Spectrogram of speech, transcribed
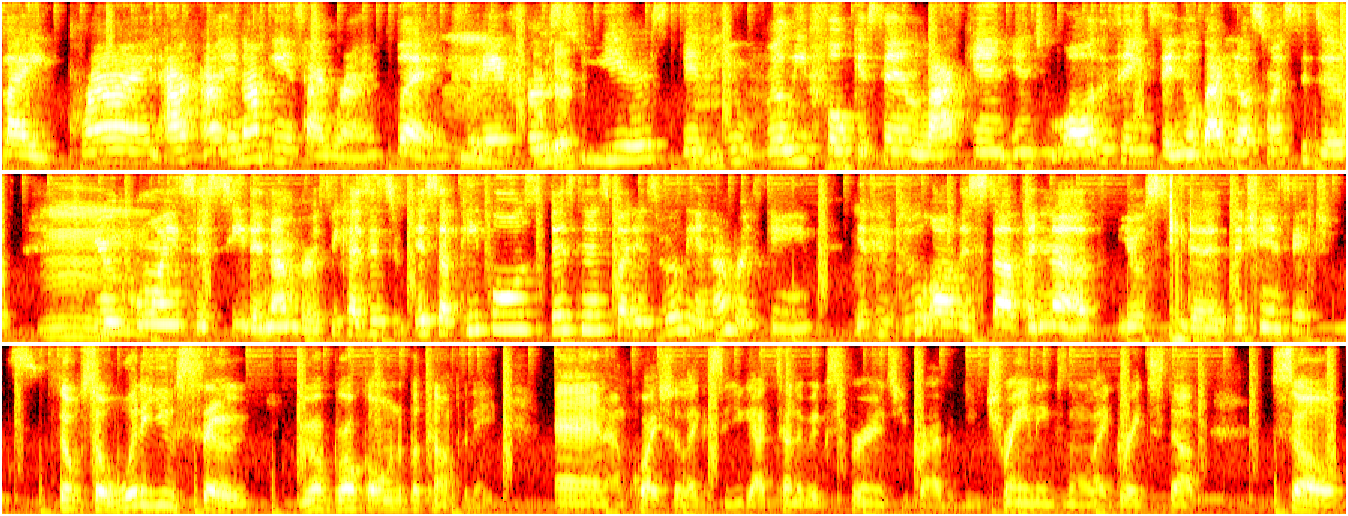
like grind, I, I, and I'm anti-grind, but mm, for that first okay. two years, if mm-hmm. you really focus in, lock in, and do all the things that nobody else wants to do, mm. you're going to see the numbers because it's it's a people's business, but it's really a numbers game. If you do all this stuff enough, you'll see the the transactions. So so what do you say you're a broker owner of a company, and I'm quite sure, like I said, you got a ton of experience. You probably do trainings and all that great stuff. So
